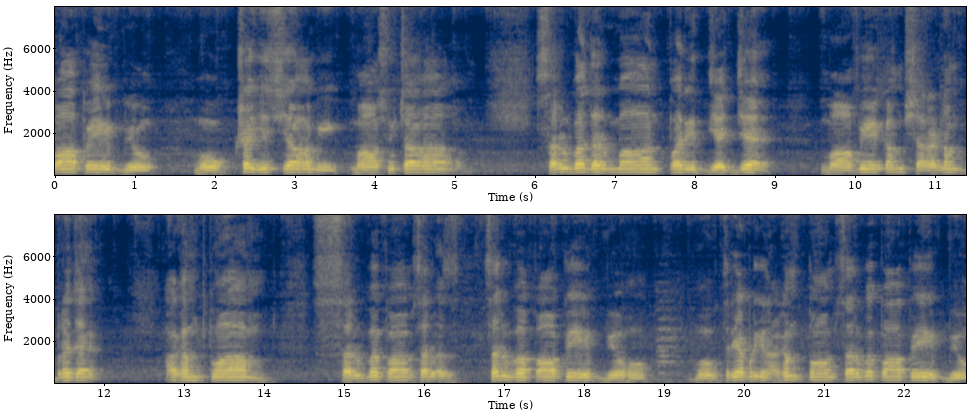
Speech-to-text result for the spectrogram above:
பாபேபியோ மோக்ஷயிஷ்யாமி மா சுச்சः சர்வதர்மான் பரித்யஜ்ய மாமேகம் சரணம் பிரஜ அகம் துவாம் சர்வபா சர்வ பாபேபியோ மோ சரியா படிக்கணும். அகம் துவாம் சர்வபாபேபியோ.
